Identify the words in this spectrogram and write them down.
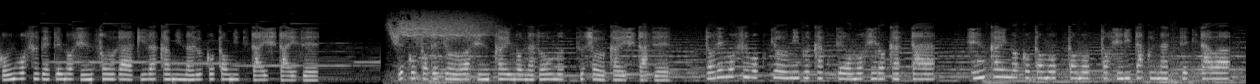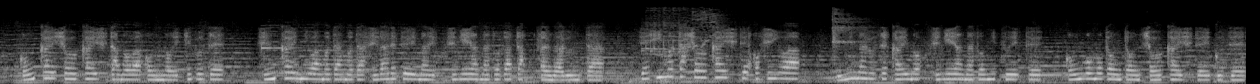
今後すべての真相が明らかになることに期待したいぜ。ってことで今日は深海の謎を6つ紹介したぜ。どれもすごく興味深くて面白かった深海のこともっともっと知りたくなってきたわ。今回紹介したのはほんの一部で、深海にはまだまだ知られていない不思議や謎がたくさんあるんだ。ぜひまた紹介してほしいわ。気になる世界の不思議や謎について、今後もどんどん紹介していくぜ。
